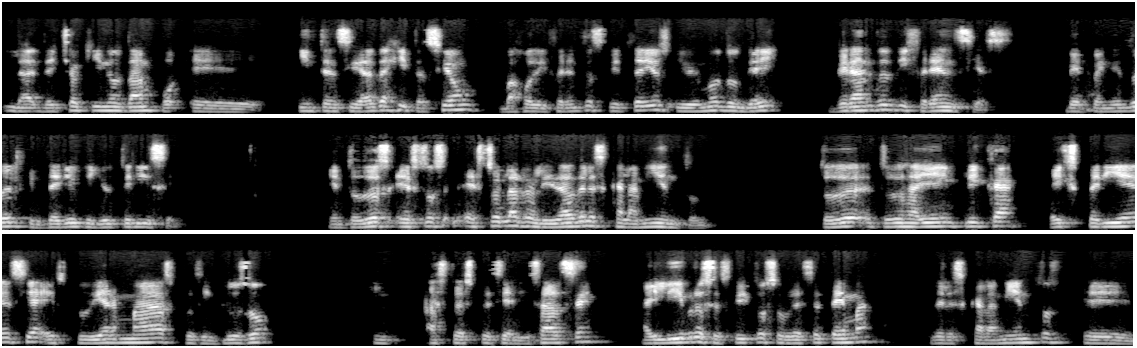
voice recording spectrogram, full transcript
de hecho, aquí nos dan eh, intensidad de agitación bajo diferentes criterios y vemos donde hay grandes diferencias dependiendo del criterio que yo utilice. Entonces, esto es, esto es la realidad del escalamiento. Entonces, entonces ahí implica experiencia, estudiar más, pues incluso hasta especializarse. Hay libros escritos sobre ese tema del escalamiento. Eh,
